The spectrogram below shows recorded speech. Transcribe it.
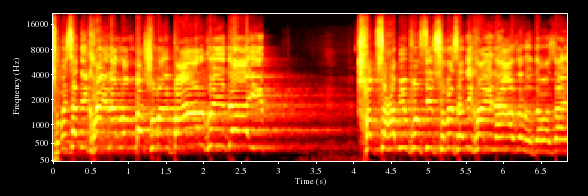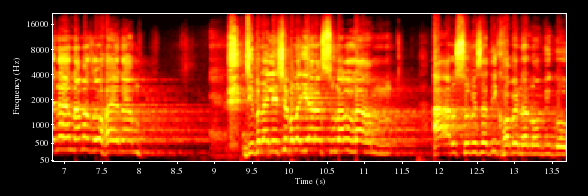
সুফে সাদিক হয় না, লম্বা সময় পার হয়ে যায়। সব সাহাবি উপস্থিত, সুফে সাদিক হয় না, আজানও দেওয়া যায় না, নামাজও হয় না। জিব্রাইল এসে বলে, ইয়া রাসূলুল্লাহ, আর সুফে সাদিক হবে না নবী গো।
